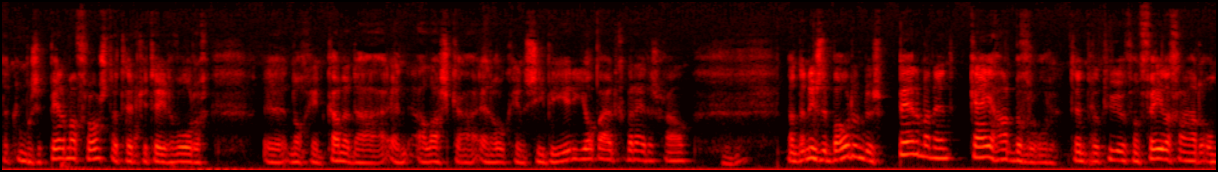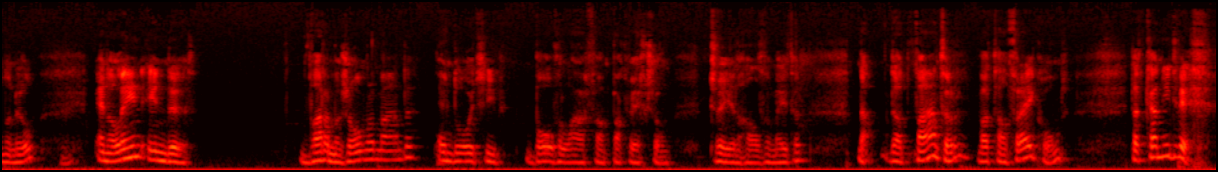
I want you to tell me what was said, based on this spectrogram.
Dat noemen ze permafrost. Dat heb je tegenwoordig eh, nog in Canada en Alaska en ook in Siberië op uitgebreide schaal. Maar dan is de bodem dus permanent keihard bevroren. Temperatuur van vele graden onder nul. En alleen in de warme zomermaanden ontdooit die bovenlaag van pakweg zo'n 2,5 meter. Nou, dat water wat dan vrijkomt, dat kan niet weg.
